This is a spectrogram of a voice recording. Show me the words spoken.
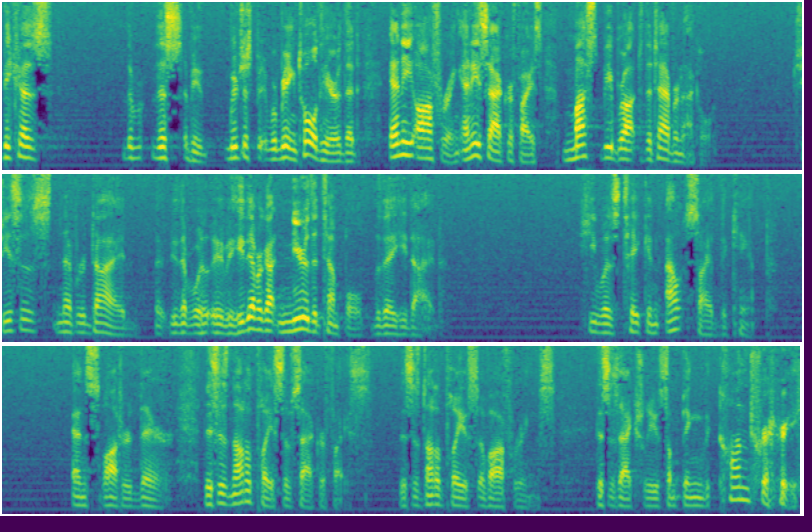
Because the, this, I mean, we're just we're being told here that any offering, any sacrifice, must be brought to the tabernacle. Jesus never died. He never, he never got near the temple the day he died. He was taken outside the camp and slaughtered there. This is not a place of sacrifice. This is not a place of offerings. This is actually something contrary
